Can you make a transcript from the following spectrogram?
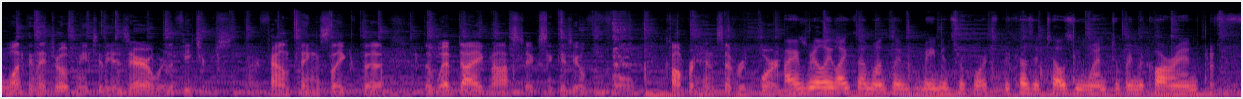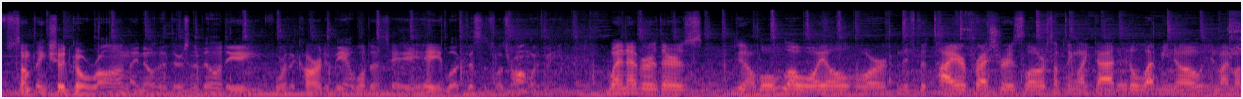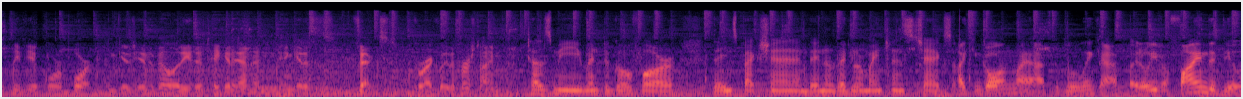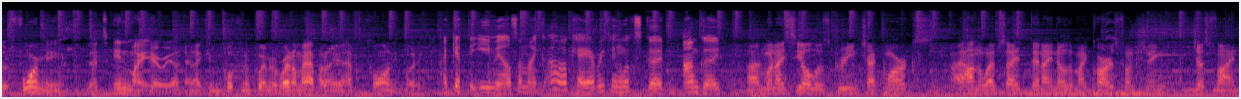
one thing that drove me to the Azera were the features. I found things like the, the web diagnostics. It gives you a full comprehensive report. I really like the monthly maintenance reports because it tells you when to bring the car in. If something should go wrong, I know that there's an ability for the car to be able to say, hey, look, this is what's wrong with me. Whenever there's you know low, low oil or if the tire pressure is low or something like that, it'll let me know in my monthly vehicle report. It gives you an ability to take it in and, and get it fixed correctly the first time. It tells me when to go for the inspection and then regular maintenance checks. I can go on my app, the Blue Link app. It'll even find the dealer for me that's in my area, and I can book an appointment right on my app. I don't even have to call anybody. I get the emails. I'm like, oh, okay, everything looks good. I'm good. And when I see all those green check marks uh, on the website, then I know that my car is functioning just fine.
